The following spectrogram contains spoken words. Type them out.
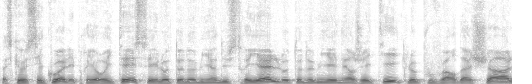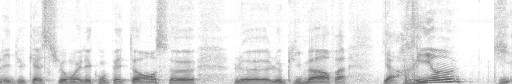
Parce que c'est quoi les priorités? C'est l'autonomie industrielle, l'autonomie énergétique, le pouvoir d'achat, l'éducation et les compétences, euh, le, le, climat. Enfin, il n'y a rien qui.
